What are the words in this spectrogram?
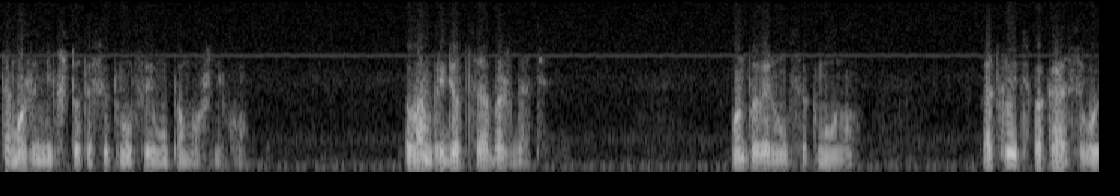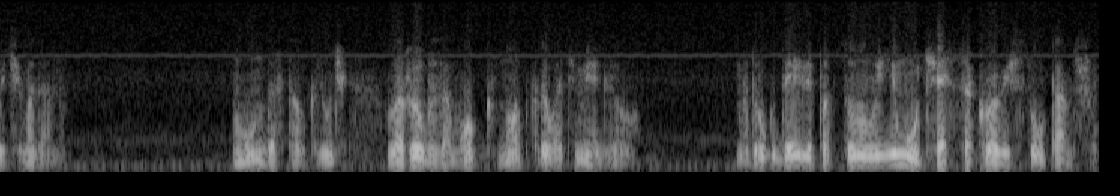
Таможенник что-то шепнул своему помощнику. «Вам придется обождать». Он повернулся к Муну. «Откройте пока свой чемодан». Мун достал ключ — вложил в замок, но открывать медлил. Вдруг Дейли подсунул ему часть сокровищ султанши.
